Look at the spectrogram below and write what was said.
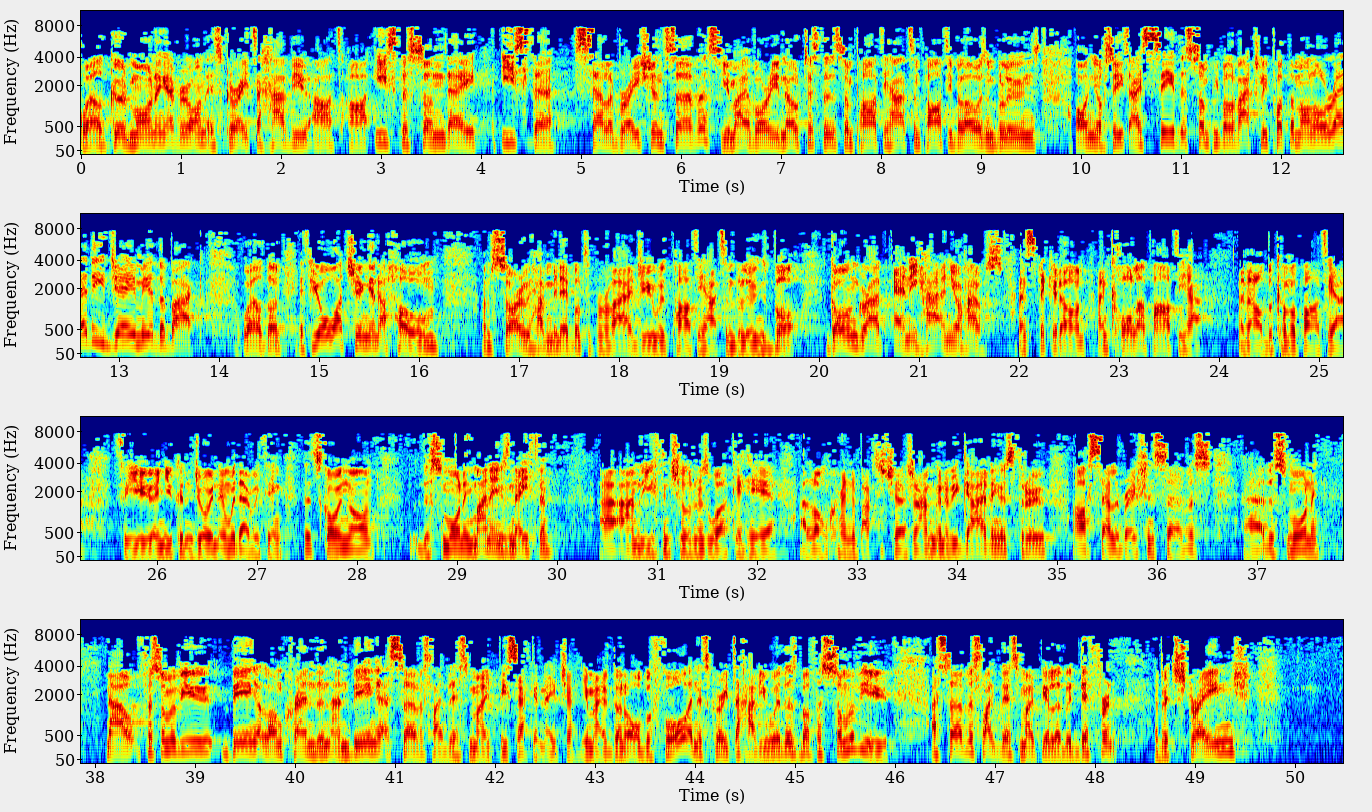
Well, good morning everyone. It's great to have you at our Easter Sunday Easter celebration service. You might have already noticed that there's some party hats and party blowers and balloons on your seats. I see that some people have actually put them on already, Jamie at the back. Well done. If you're watching in at home, I'm sorry we haven't been able to provide you with party hats and balloons, but go and grab any hat in your house and stick it on and call it a party hat and that'll become a party hat for you and you can join in with everything that's going on this morning. My name's Nathan. Uh, I'm the youth and children's worker here at Long Crendon Baptist Church and I'm going to be guiding us through our celebration service uh, this morning. Now, for some of you, being at Long Crendon and being at a service like this might be second nature. You might have done it all before and it's great to have you with us, but for some of you, a service like this might be a little bit different, a bit strange,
